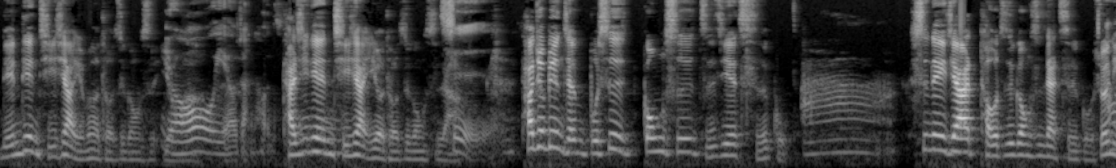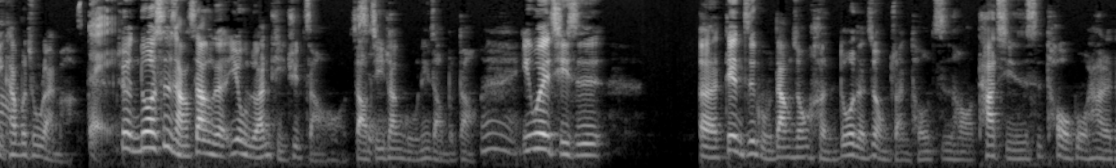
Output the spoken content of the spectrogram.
联电旗下有没有投资公司？有，有也有转投资。台积电旗下也有投资公司啊。是，它就变成不是公司直接持股啊，是那家投资公司在持股，所以你看不出来嘛。哦、对，所以很多市场上的用软体去找找集团股，你找不到。嗯，因为其实呃电子股当中很多的这种转投资哈，它其实是透过它的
